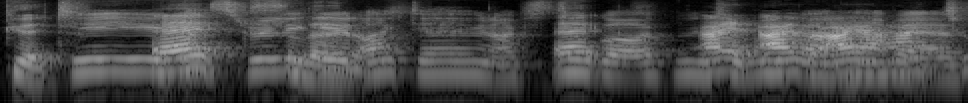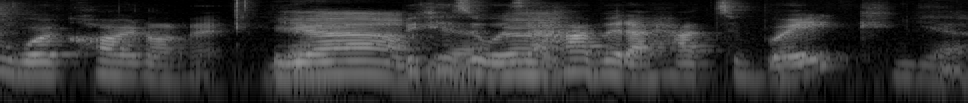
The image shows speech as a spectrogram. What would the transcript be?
good. Do you? That's really good. I don't. I've still got. I've been I talking I, I had to work hard on it Yeah. because Yeah. it was a habit I had to break, Yeah.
